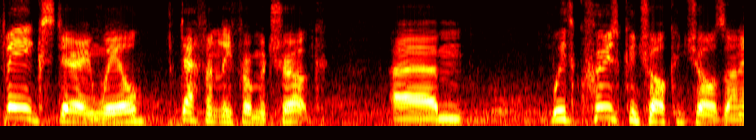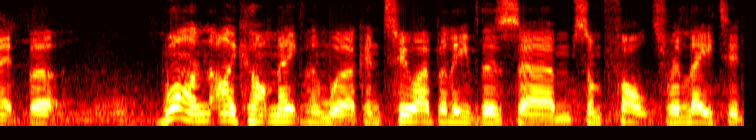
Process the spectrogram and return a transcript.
big steering wheel, definitely from a truck, um, with cruise control controls on it, but one, I can't make them work, and two, I believe there's um, some faults related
